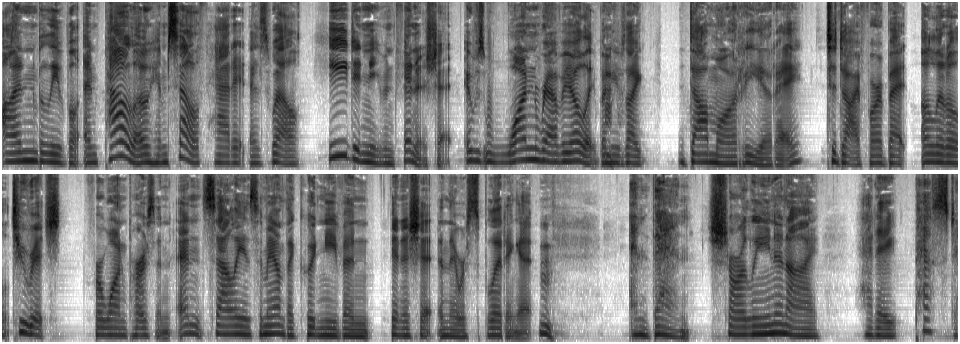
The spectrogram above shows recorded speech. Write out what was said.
unbelievable. And Paolo himself had it as well. He didn't even finish it. It was one ravioli, but he was like, da morire, to die for, but a little too rich for one person. And Sally and Samantha couldn't even finish it and they were splitting it. Hmm. And then Charlene and I had a pesto,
